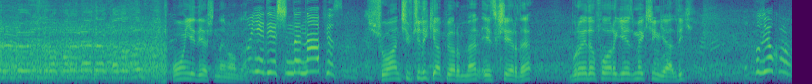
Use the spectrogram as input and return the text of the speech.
trilyon yüz lira para nereden kazanılır ki? 17 yaşındayım abla. 17 yaşında ne yapıyorsun? Şu an çiftçilik yapıyorum ben Eskişehir'de. Buraya da fuarı gezmek için geldik. Okul yok mu?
